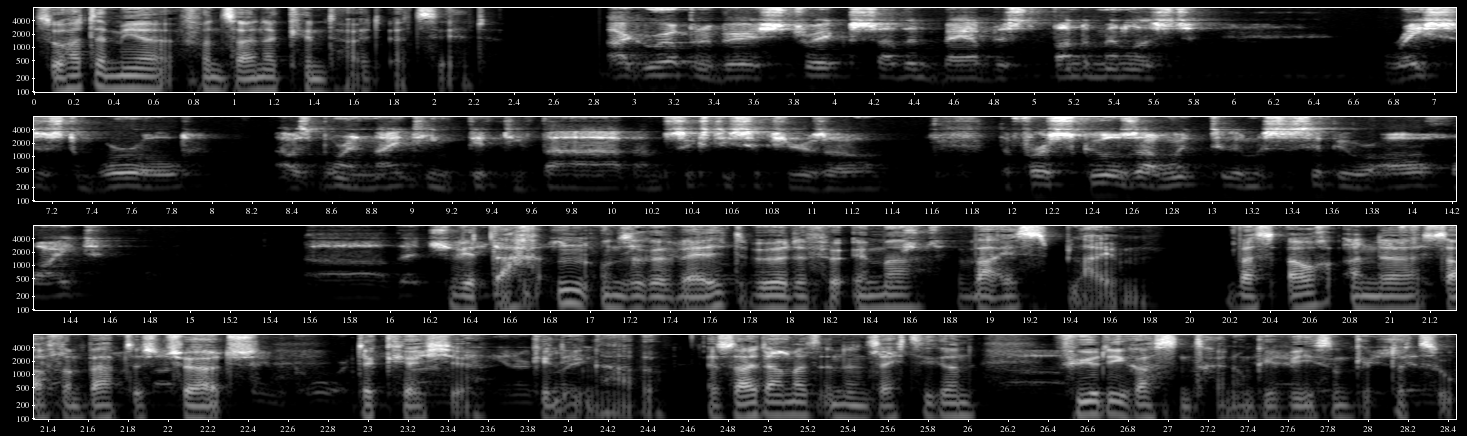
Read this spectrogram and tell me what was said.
So hat er mir von seiner Kindheit erzählt. I grew up in a very strict Southern Baptist, fundamentalist, racist world. I was born in 1955. I'm 66 years old. The first schools I went to in Mississippi were all white. Uh, Wir dachten, unsere Welt würde für immer weiß bleiben, was auch an der Southern Baptist Church, der Kirche, gelegen habe. Es sei damals in den 60ern für die Rassentrennung gewesen, gibt dazu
